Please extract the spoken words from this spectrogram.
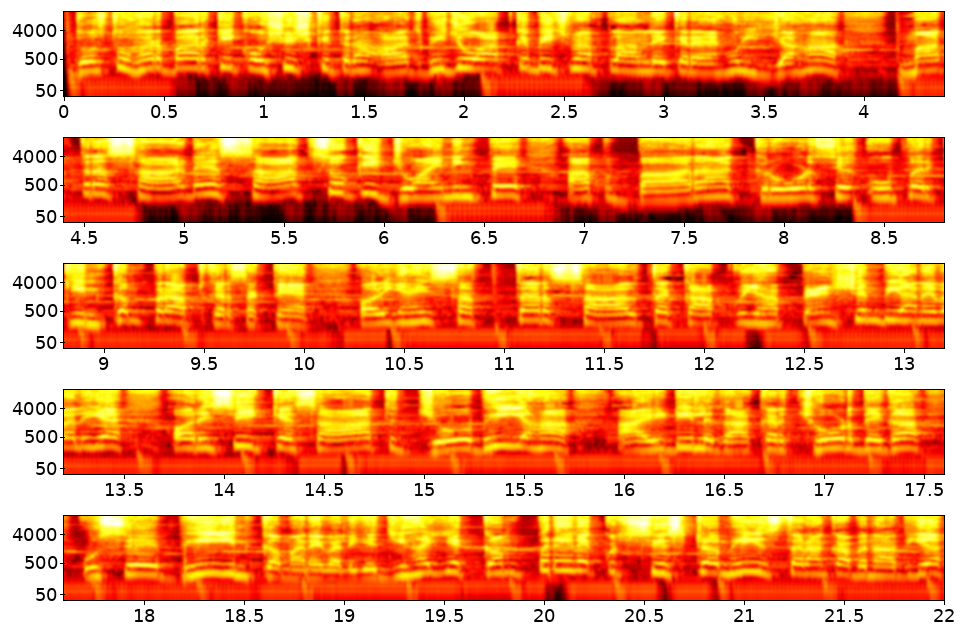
दोस्तों, हर बार की कोशिश की तरह आज भी जो आपके बीच में प्लान लेकर आया हूँ, यहाँ मात्र साढ़े सात सौ की ज्वाइनिंग पे आप 12 करोड़ से ऊपर की इनकम प्राप्त कर सकते हैं। और यहीं 70 साल तक आपको यहाँ पेंशन भी आने वाली है और इसी के साथ जो भी यहाँ आईडी लगाकर छोड़ देगा, उसे भी इनकम आने वाली है। जी हाँ ये कंपनी ने कुछ सिस्टम ही इस तरह का बना दिया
